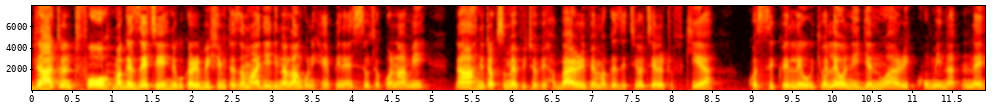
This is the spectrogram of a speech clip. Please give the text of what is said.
Dar24 magazeti ni kukaribishi mtazamaji. Jina langu ni Happiness, utakuwa nami na nitakusomea vichwa vya habari vya magazeti yote yaliyotufikia kwa siku ya leo, ikiwa leo ni Januari 14,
